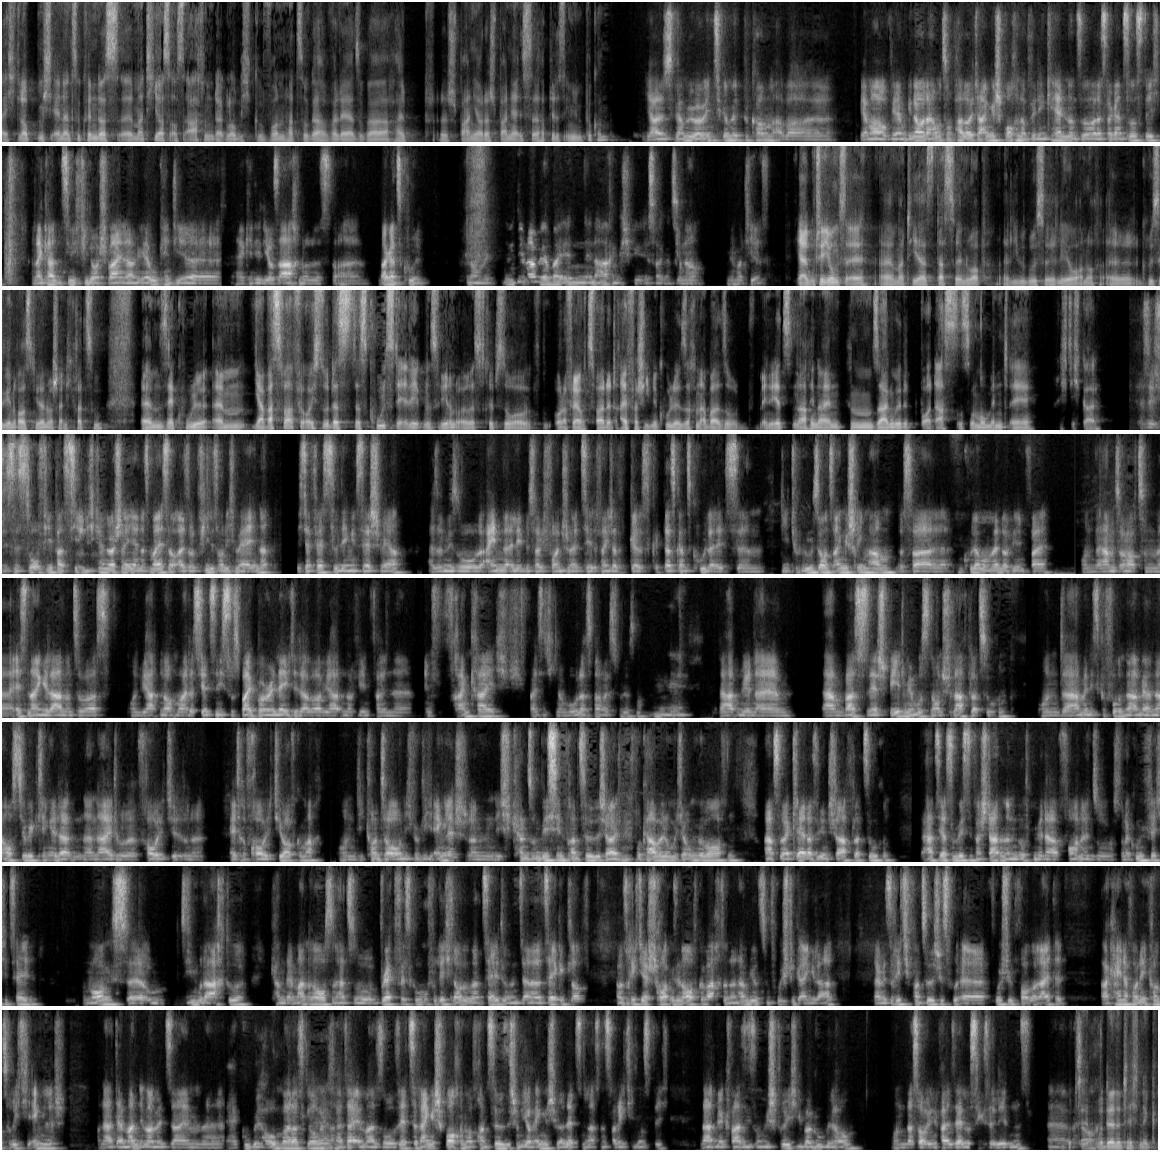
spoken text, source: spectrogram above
Weil ich glaube, mich erinnern zu können, dass äh, Matthias aus Aachen da, glaube ich, gewonnen hat sogar, weil er ja sogar halb äh, Spanier oder Spanier ist. Habt ihr das irgendwie mitbekommen? Ja, das, wir haben über Instagram mitbekommen, aber äh, wir haben auch, wir haben genau, da haben uns noch ein paar Leute angesprochen, ob wir den kennen und so. Das war ganz lustig. Und dann kannten ziemlich viele aus Spanien. Da haben wir gesagt, oh, kennt ihr, äh, kennt ihr die aus Aachen? Und das war, war ganz cool. Genau, mit, mit dem haben wir bei in, in Aachen gespielt. Das war ganz genau, cool. mit Matthias. Ja, gute Jungs, ey. Äh, Matthias, Dustin, Rob, äh, liebe Grüße, Leo auch noch. Äh, Grüße gehen raus, die hören wahrscheinlich gerade zu. Ähm, sehr cool. Ähm, ja, was war für euch so das, das coolste Erlebnis während eures Trips? So, oder vielleicht auch zwei oder drei verschiedene coole Sachen, aber so, wenn ihr jetzt im Nachhinein hm, sagen würdet, boah, das ist so ein Moment, ey, richtig geil. Also es ist so viel passiert, ich kann mir wahrscheinlich an das meiste, also vieles auch nicht mehr erinnern. Sich da festzulegen ist sehr schwer. Also mir so ein Erlebnis habe ich vorhin schon erzählt, das fand ich das, das ganz cool, als ähm, die Toulouser uns angeschrieben haben. Das war ein cooler Moment auf jeden Fall. Und dann haben wir uns auch noch zum äh, Essen eingeladen und sowas. Und wir hatten auch mal, das ist jetzt nicht so Spikeball-related, aber wir hatten auf jeden Fall eine, in Frankreich, ich weiß nicht genau, wo das war, weißt du das noch? Nee. Da hatten wir, ähm, da war es sehr spät und wir mussten auch einen Schlafplatz suchen. Und da haben wir nichts gefunden. Da haben wir an der Haustür geklingelt, da hat eine ältere Frau die Tür, so eine ältere Frau die Tür aufgemacht. Und die konnte auch nicht wirklich Englisch. Und ich kann so ein bisschen Französisch, ich mit Vokabeln um mich herumgeworfen und habe so erklärt, dass wir den Schlafplatz suchen. Da hat sie das so ein bisschen verstanden. Und dann durften wir da vorne in so, so einer Grünfläche zelten. Und morgens äh, um sieben oder acht Uhr kam der Mann raus und hat so Breakfast gerufen, richtig laut in unser Zelt und uns an Zelt geklopft. Wir haben uns richtig erschrocken, sind aufgewacht und dann haben die uns zum Frühstück eingeladen. Da haben wir so richtig französisches äh, Frühstück vorbereitet. Aber keiner von denen konnte so richtig Englisch. Und da hat der Mann immer mit seinem äh, Google Home war das, glaube ich, ja. hat da immer so Sätze reingesprochen auf Französisch und die auf Englisch übersetzen lassen. Das war richtig lustig. Da hatten wir quasi so ein Gespräch über Google Home. Und das war auf jeden Fall ein sehr lustiges Erlebnis. Äh, Moderne Technik.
